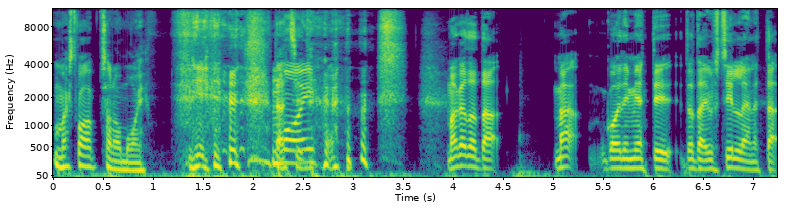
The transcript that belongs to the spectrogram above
mun mielestä vaan sano moi. Niin. Moi. Mä katsota, mä koitin miettiä tätä just silleen, että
